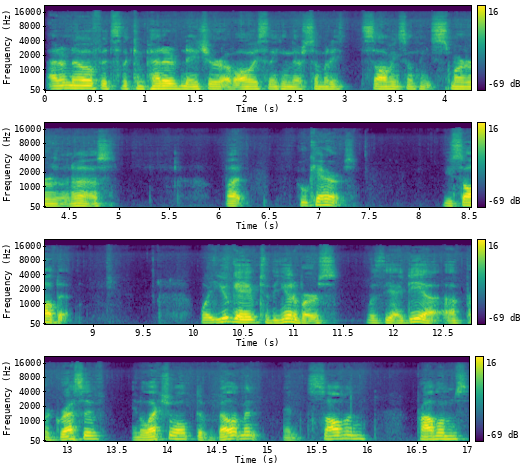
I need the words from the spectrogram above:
I don't know if it's the competitive nature of always thinking there's somebody solving something smarter than us, but who cares? You solved it. What you gave to the universe was the idea of progressive intellectual development and solving problems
